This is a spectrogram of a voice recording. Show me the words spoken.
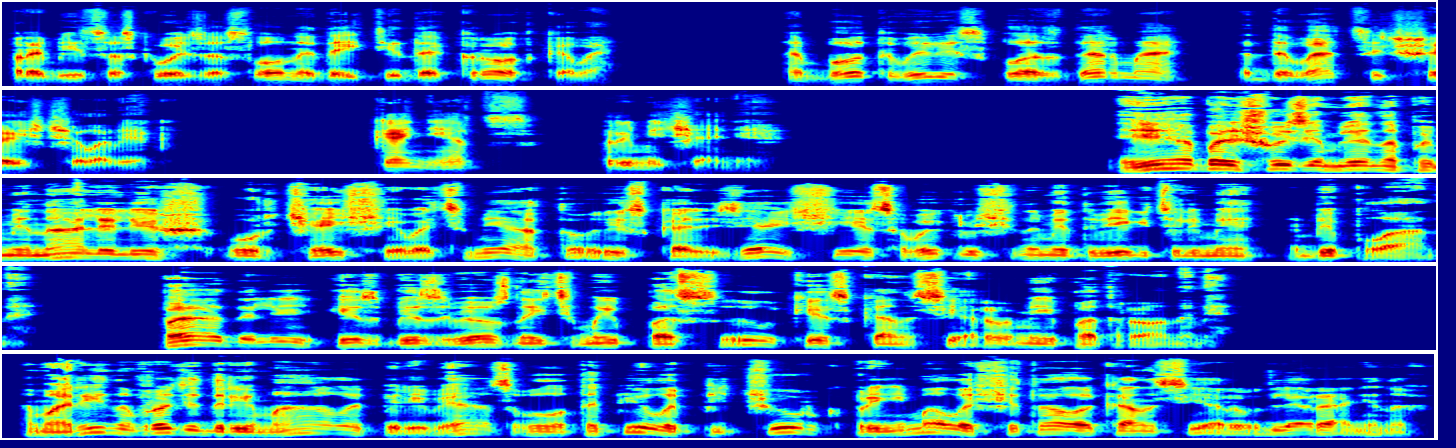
пробиться сквозь заслон и дойти до Кроткого. Бот вывез с плацдарма 26 человек. Конец примечания. И о большой земле напоминали лишь урчащие во тьме, а то и скользящие с выключенными двигателями бипланы. Падали из беззвездной тьмы посылки с консервами и патронами. Марина вроде дремала, перевязывала, топила печурку, принимала, считала консервы для раненых,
